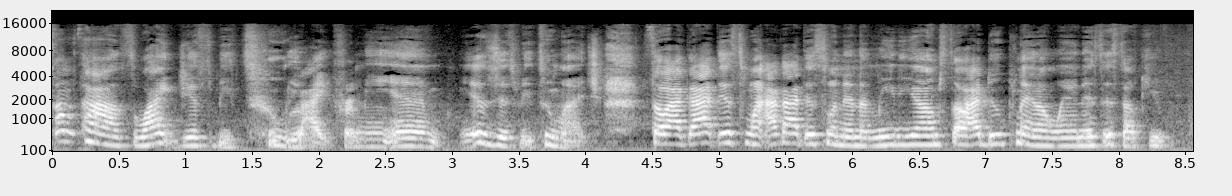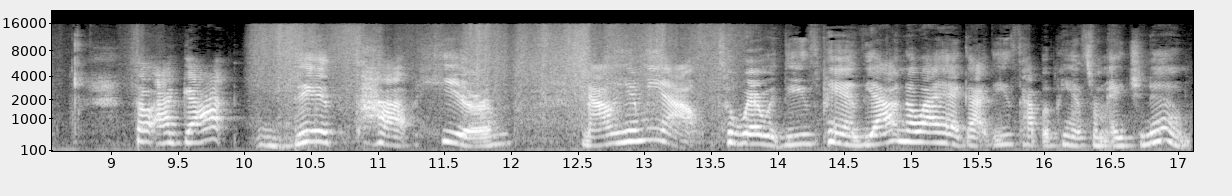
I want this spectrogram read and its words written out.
sometimes white just be too light for me and it's just be too much. So I got this one. I got this one in a medium. So I do plan on wearing this. It's so cute. So I got this top here Now hear me out. To wear with these pants. Y'all know I had got these type of pants from H&M.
